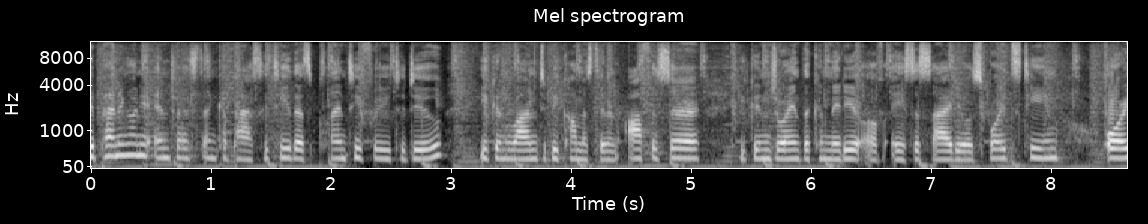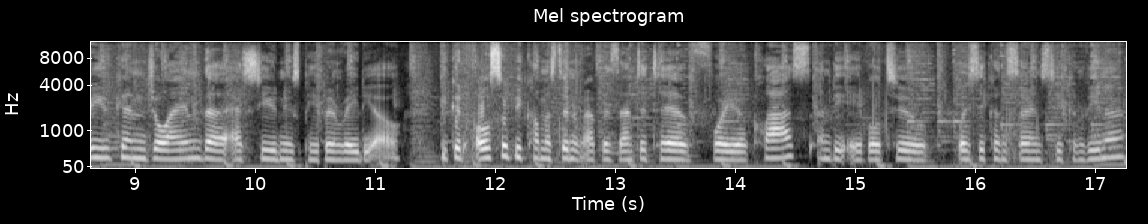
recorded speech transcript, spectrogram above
Depending on your interest and capacity, there's plenty for you to do. You can run to become a student officer, you can join the committee of a society or sports team, or you can join the SU newspaper and radio. You could also become a student representative for your class and be able to voice your concerns to your convener,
